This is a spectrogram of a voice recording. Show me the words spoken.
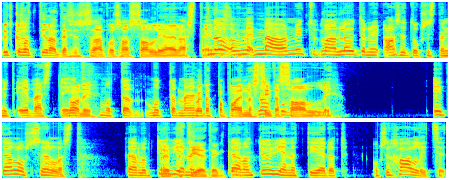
nyt kun sä oot tilanteessa, jossa sä et osaa sallia evästeitä. No mä, mä oon nyt, mä oon löytänyt asetuksista nyt evästeet, Noniin. mutta, mutta mä en, Koetapa painaa No, siitä kun- salli. ei täällä ole sellaista. Täällä on, tietenkään. täällä on tyhjennetiedot, onko se hallitse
